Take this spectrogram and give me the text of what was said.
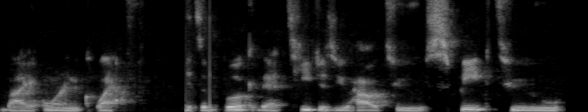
by Oren Klaff. It's a book that teaches you how to speak to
